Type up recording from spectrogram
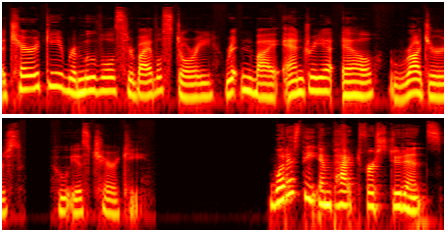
a Cherokee removal survival story written by Andrea L. Rogers, who is Cherokee. What is the impact for students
